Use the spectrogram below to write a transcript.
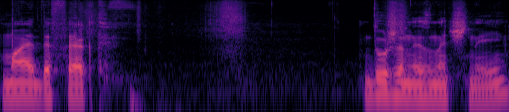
має дефект дуже незначний.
